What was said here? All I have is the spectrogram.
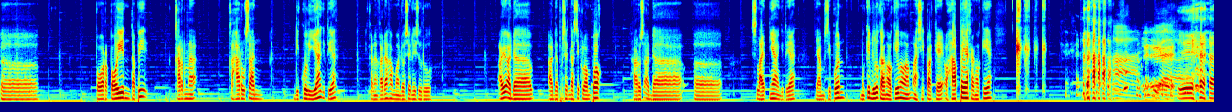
eh, PowerPoint, tapi karena keharusan di kuliah gitu ya, kadang-kadang sama dosen disuruh, ayo ada ada presentasi kelompok, harus ada eh, slide-nya gitu ya. Ya meskipun mungkin dulu Kang Oki masih pakai OHP ya Kang Oki ya. Nah, iya. Iya.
